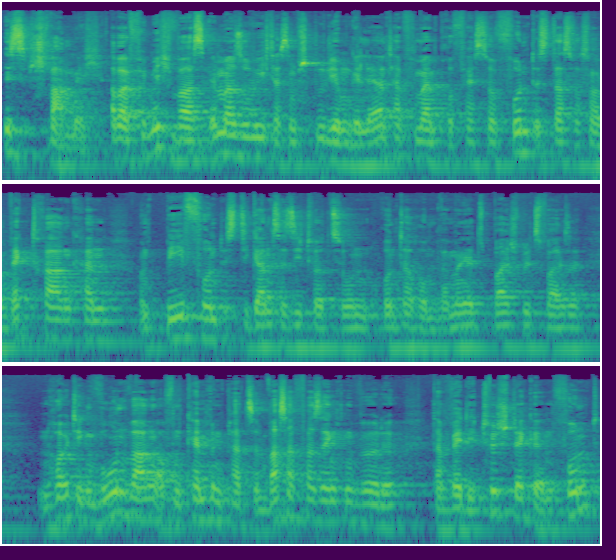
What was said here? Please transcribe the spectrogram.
ist schwammig. Aber für mich war es immer so, wie ich das im Studium gelernt habe, für meinen Professor, Fund ist das, was man wegtragen kann und B-Fund ist die ganze Situation rundherum. Wenn man jetzt beispielsweise einen heutigen Wohnwagen auf dem Campingplatz im Wasser versenken würde, dann wäre die Tischdecke ein Fund,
